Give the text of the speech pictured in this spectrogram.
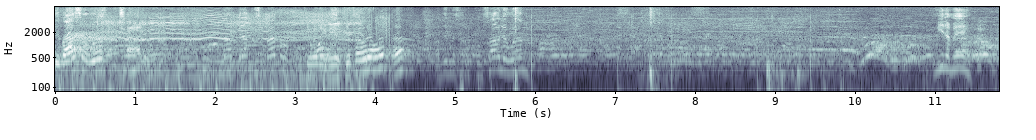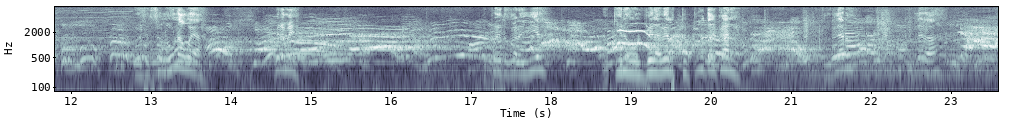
Te pasa, weón? Estaba esperando hace rato. ¿Qué va a tener el jefe ahora, weón? ¿Ah? Hablemos ser responsable, weón. Mírame. Puede ser solo una wea. Mírame. Después de tocar hoy día, no quiero volver a ver tu puta cara. ¿Y claro? ¿Y claro, ah? Ah,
